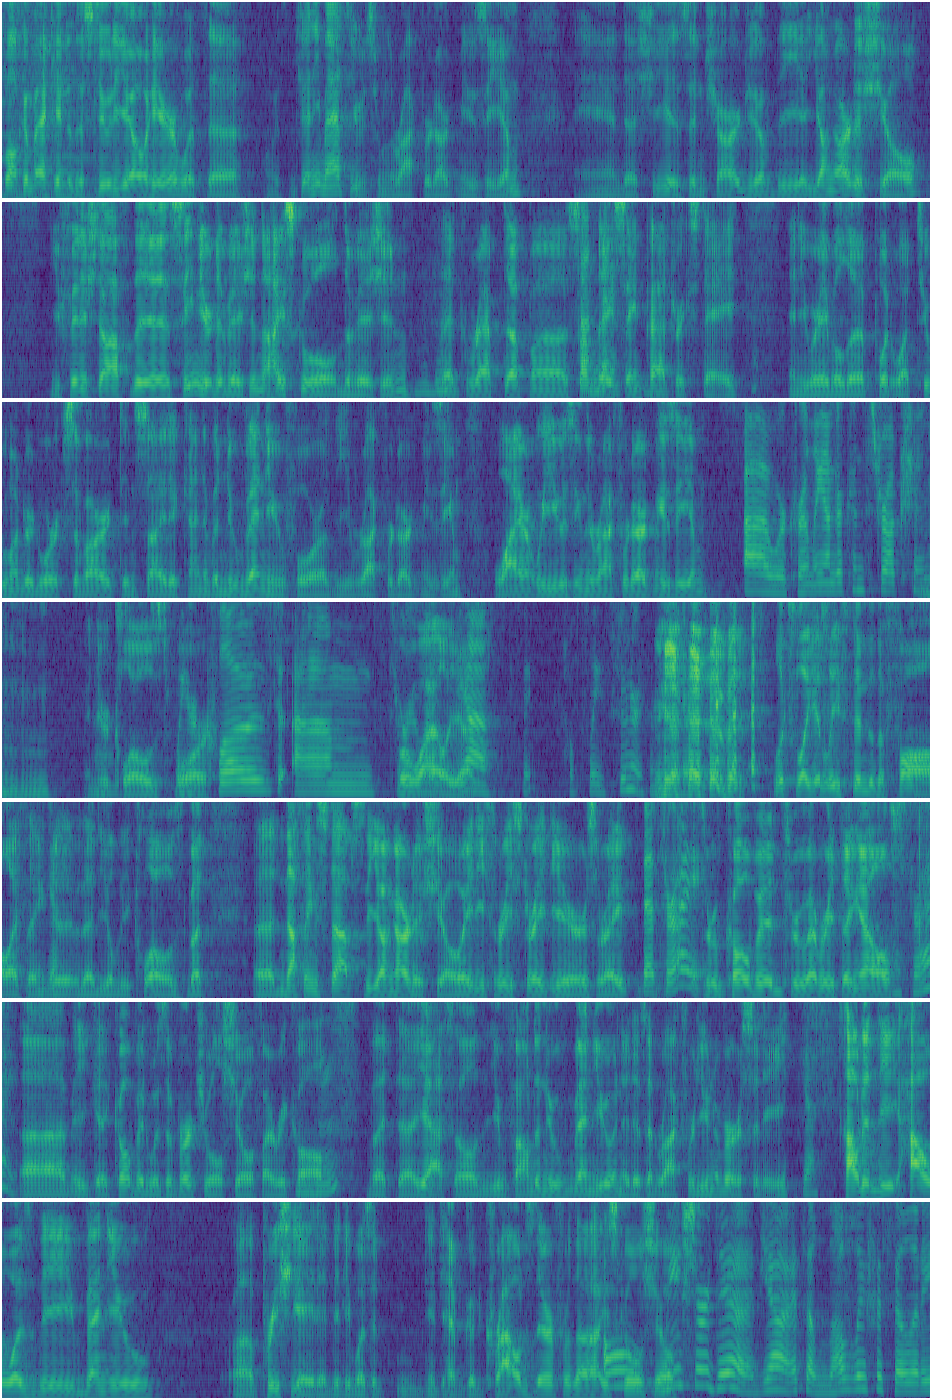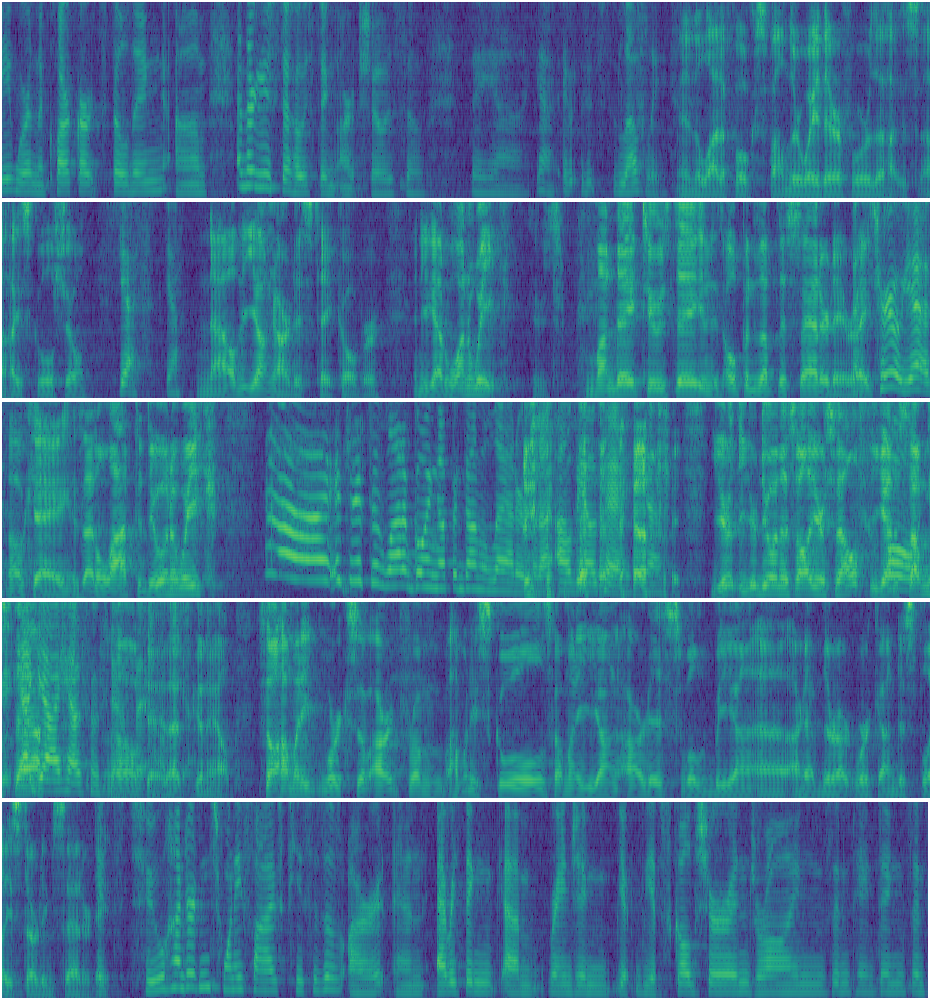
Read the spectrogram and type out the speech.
Welcome back into the studio here with, uh, with Jenny Matthews from the Rockford Art Museum. And uh, she is in charge of the Young Artist Show. You finished off the senior division, the high school division, that wrapped up uh, Sunday. St. Patrick's Day. And you were able to put, what, 200 works of art inside a kind of a new venue for the Rockford Art Museum. Why aren't we using the Rockford Art Museum? Uh, we're currently under construction. And you're closed We are for. closed um, For a while yet. Yeah, hopefully sooner than later. but looks like at least into the fall, I think, Yeah. uh, that you'll be closed. But uh, nothing stops the Young Artist Show. 83 straight years, right? That's right. Through COVID, through everything else. That's right. Uh, COVID was a virtual show, if I recall. Mm-hmm. But uh, yeah, so you found a new venue, and it is at Rockford University. Yes. How did the How was the venue? Uh, appreciated? Did you was it? Did you have good crowds there for the high school Oh, show? We sure did. Yeah, it's a lovely facility. We're in the Clark Arts Building, um, and they're used to hosting art shows, so they, uh, yeah, it, it's lovely. And a lot of folks found their way there for the high, uh, high school show. Yes, yeah. Now the young artists take over. And you got one week. It's Monday, Tuesday, and it opens up this Saturday, right? That's true. Yes. Okay. Is that a lot to do in a week? It's, it's a lot of going up and down the ladder, but I, I'll be okay. Yeah. Okay. You're, you're doing this all yourself? You got Oh, some staff? yeah, I have some staff Oh, okay, that's yeah. going to help. So, how many works of art from how many schools, how many young artists will be uh, uh, have their artwork on display starting Saturday? It's 225 pieces of art and everything um, ranging, you know, we have sculpture and drawings and paintings and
